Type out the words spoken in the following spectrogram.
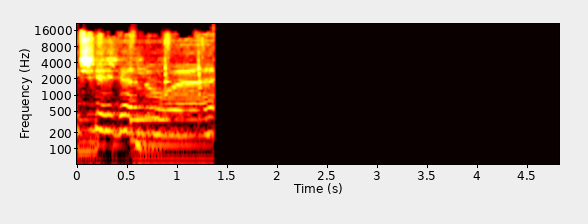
মিশে গেল এক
